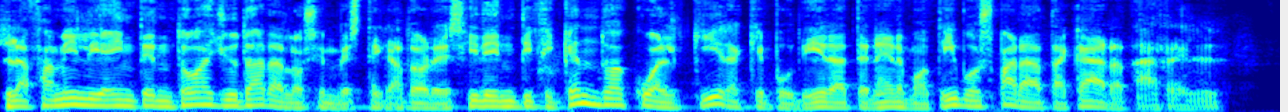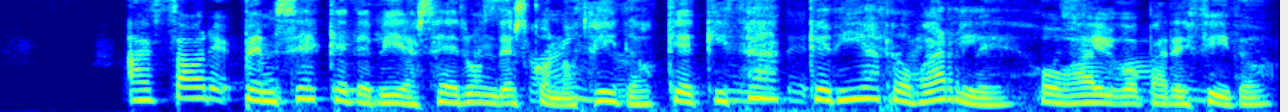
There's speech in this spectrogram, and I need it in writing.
La familia intentó ayudar a los investigadores identificando a cualquiera que pudiera tener motivos para atacar a Darrell. Pensé que debía ser un desconocido, que quizá quería robarle o algo parecido.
